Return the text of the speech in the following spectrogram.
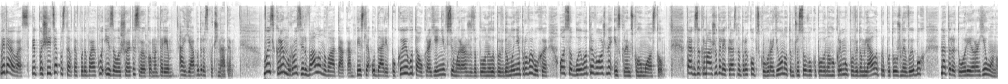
Вітаю вас! Підпишіться, поставте вподобайку і залишайте свої коментарі. А я буду розпочинати. Весь Крим розірвала нова атака. Після ударів по Києву та Україні всю мережу заполонили повідомлення про вибухи, особливо тривожне із Кримського мосту. Так, зокрема, жителі Красноперекопського району тимчасово окупованого Криму повідомляли про потужний вибух на території регіону.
